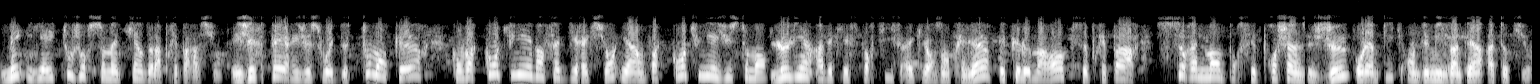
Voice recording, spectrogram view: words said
mais il y a eu toujours ce maintien de la préparation. Et j'espère et je souhaite de tout mon cœur qu'on va continuer dans cette direction et on va continuer justement le lien avec les sportifs, avec leurs entraîneurs et que le Maroc se prépare sereinement pour ses prochains Jeux olympiques en 2021 à Tokyo.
